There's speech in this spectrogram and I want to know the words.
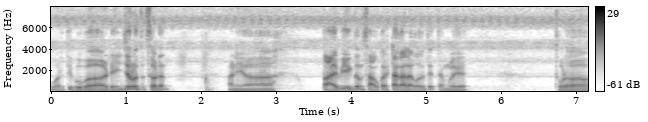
वरती खूप डेंजर होतं चढण आणि पाय बी एकदम सावकाश टाकायला लागत होते. त्यामुळे थोडं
